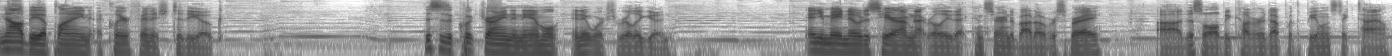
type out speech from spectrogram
Now I'll be applying a clear finish to the oak. This is a quick drying enamel and it works really good. And you may notice here I'm not really that concerned about overspray. Uh, this will all be covered up with the peel and stick tile.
